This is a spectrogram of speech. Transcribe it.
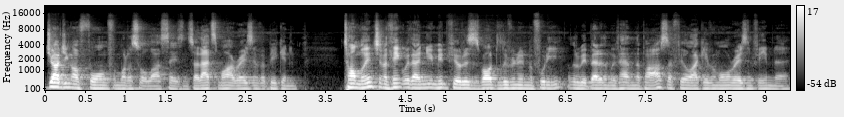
judging off form from what I saw last season. So that's my reason for picking Tom Lynch. And I think with our new midfielders as well, delivering in the footy a little bit better than we've had in the past, I feel like even more reason for him to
